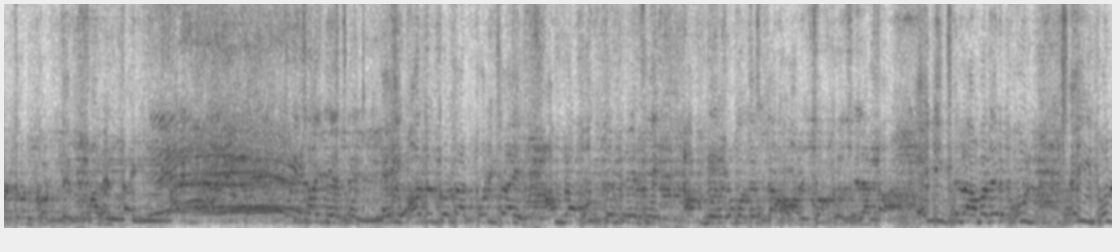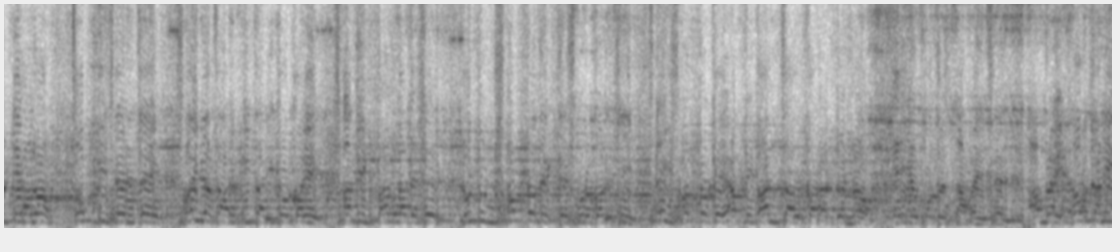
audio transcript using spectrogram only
অর্জন করতে পারেন নাই পরিচয় দিয়েছেন এই পরিচয়ে আমরা বুঝতে পেরেছি আপনি উপদেষ্টা হওয়ার যোগ্য ছিলেন না। এটি ছিল আমাদের ভুল। সেই ভুলটি হলো চব্বিশের যে স্বৈরাচার বিতাড়িত করে স্বাধীন বাংলাদেশের নতুন স্বপ্ন দেখতে শুরু করেছি, সেই স্বপ্নকে আপনি বানচাল করার জন্য এই উপদেষ্টা হয়েছেন। আমরা এটাও জানি,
